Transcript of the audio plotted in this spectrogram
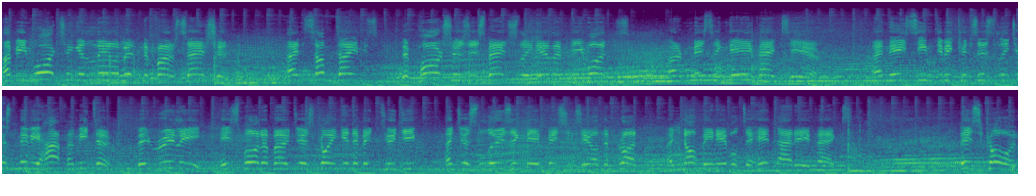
I've been watching a little bit in the first session, and sometimes the Porsches, especially the LMP1s, are the apex here. And they seem to be consistently just maybe half a metre, but really it's more about just going in a bit too deep and just losing the efficiency on the front and not being able to hit that apex. This cone,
